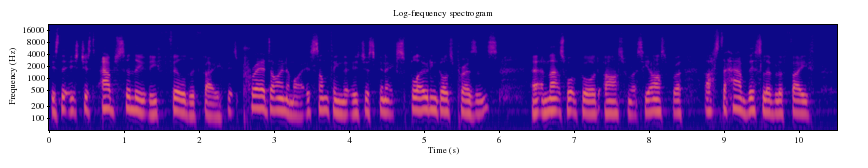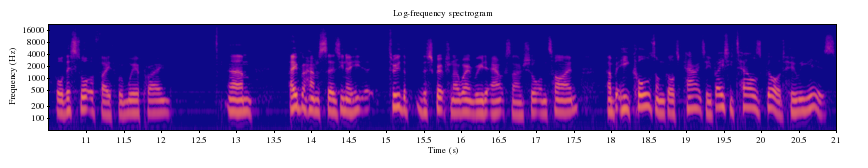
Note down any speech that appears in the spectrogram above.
is that it's just absolutely filled with faith. It's prayer dynamite. It's something that is just going to explode in God's presence. And that's what God asks from us. He asks for us to have this level of faith, or this sort of faith, when we're praying. Um, Abraham says, you know, he, through the, the scripture, and I won't read it out because I'm short on time, um, but he calls on God's character. He basically tells God who he is.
